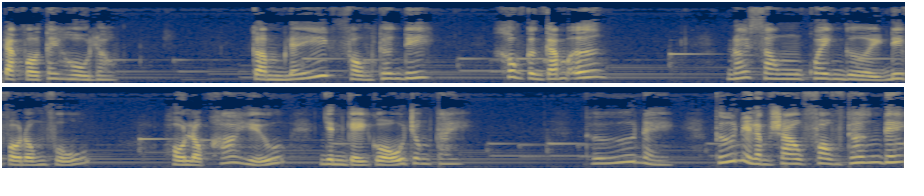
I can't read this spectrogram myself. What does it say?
đặt vào tay Hồ Lộc. Cầm lấy phòng thân đi, không cần cảm ơn. Nói xong quay người đi vào động phủ. Hồ Lộc khó hiểu, nhìn gậy gỗ trong tay. Thứ này, thứ này làm sao phòng thân đấy?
